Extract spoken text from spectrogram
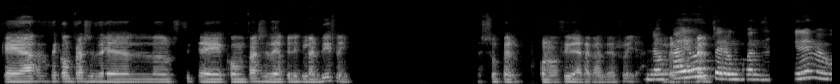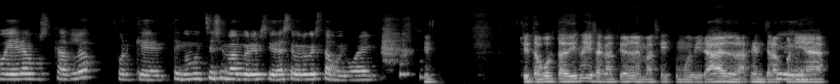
que hace con frases de los eh, con frases de películas Disney. Es súper conocida esa canción suya. No caigo, pero en cuanto termine me voy a ir a buscarlo porque tengo muchísima curiosidad. Seguro que está muy guay. Si te gusta Disney, esa canción además se hizo muy viral, la gente la Sí. ponía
